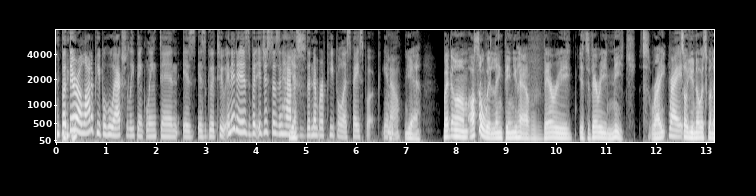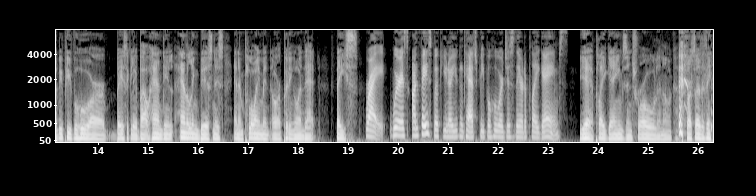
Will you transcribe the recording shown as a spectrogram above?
But there are a lot of people who actually think LinkedIn is is good too, and it is. But it just doesn't have Yes. the number of people as Facebook. You know, Yeah. But um also with LinkedIn you have very it's very niche, right? Right. So you know it's going to be people who are basically about handling handling business and employment or putting on that face. Right? Whereas on Facebook, you know, you can catch people who are just there to play games. Yeah, play games and troll and all kinds of other things.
